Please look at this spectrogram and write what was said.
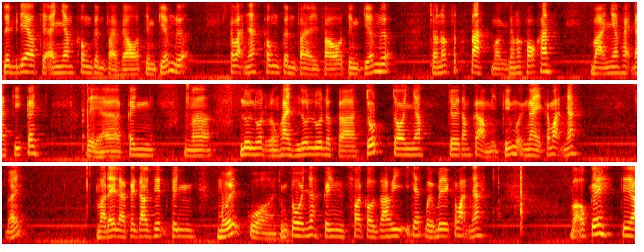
lên video thì anh em không cần phải vào tìm kiếm nữa. Các bạn nhé không cần phải vào tìm kiếm nữa. Cho nó phức tạp mà cho nó khó khăn. Và anh em hãy đăng ký kênh để uh, kênh uh, luôn luôn đồng hành luôn luôn được uh, chốt cho anh em chơi tham khảo miễn phí mỗi ngày các bạn nhé. Đấy. Và đây là cái giao diện kênh mới của chúng tôi nhé kênh soi cầu gia huy XSBB các bạn nhé. Và ok thì uh,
